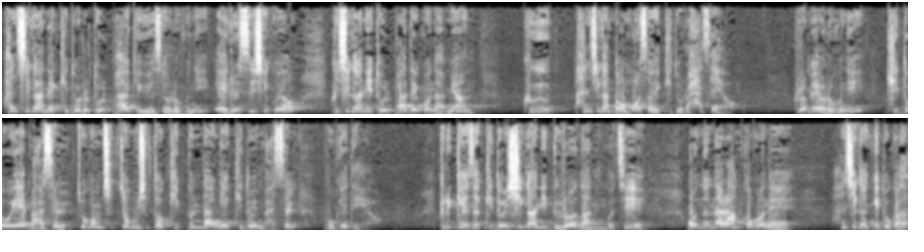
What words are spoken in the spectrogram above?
한 시간의 기도를 돌파하기 위해서 여러분이 애를 쓰시고요. 그 시간이 돌파되고 나면 그 한 시간 넘어서의 기도를 하세요. 그러면 여러분이 기도의 맛을 조금씩 조금씩 더 깊은 단계의 기도의 맛을 보게 돼요. 그렇게 해서 기도의 시간이 늘어나는 거지 어느 날 한꺼번에 한 시간 기도가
